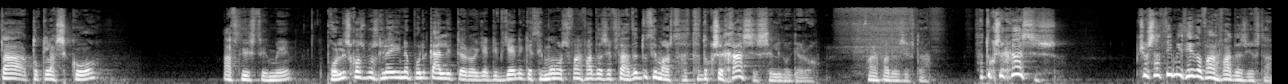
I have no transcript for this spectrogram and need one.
7 το κλασικό αυτή τη στιγμή Πολλοί κόσμοι λέει είναι πολύ καλύτερο γιατί βγαίνει και θυμόμαστε Final Fantasy 7. Δεν το θυμάσαι, θα, θα το ξεχάσεις σε λίγο καιρό. Final Fantasy 7. Θα το ξεχάσεις. Ποιος θα θυμηθεί το Final Fantasy 7.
